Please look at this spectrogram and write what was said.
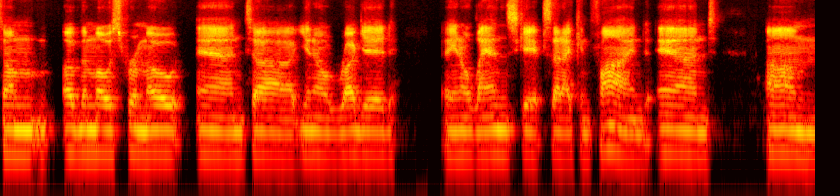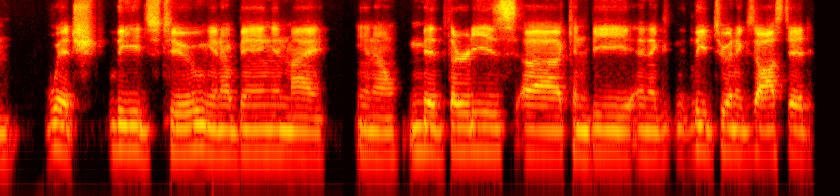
some of the most remote and uh, you know rugged you know landscapes that i can find. And um, which leads to you know being in my you know mid 30s uh, can be and lead to an exhausted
